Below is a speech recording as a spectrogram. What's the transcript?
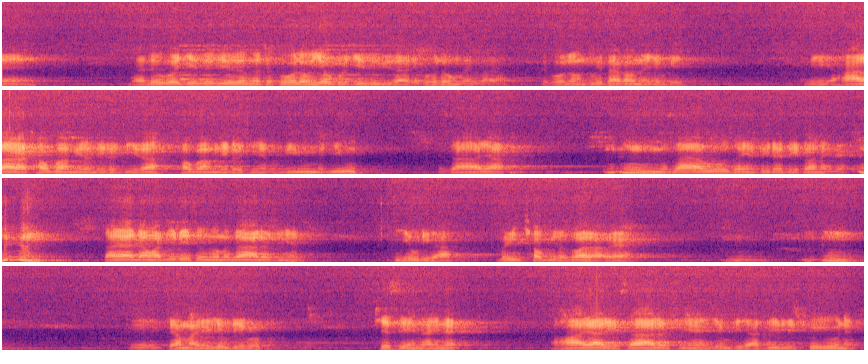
ဘယ်သူကိုကျေစုပြုလို့ဆိုတကိုယ်လုံးရုပ်ကိုကျေစုပြုတာတကိုယ်လုံးပဲသူကတကိုယ်လုံးသွေးသားကောင်းတဲ့ရုပ်တွေ ဒီအာဟာရကထောက်ပံ့ပြီးတော့နေလို့ဒီသားထောက်ပံ့မနေလို့ရှိရင်မပြီးဘူးမပြီးဘူးအစာရမစားဘူးဆိုရင်ပြည်တဲ့ပြည်သွားနိုင်တယ်ဒါရတောင်မှပြည့်ပြည့်စုံစုံမစားရလို့ရှိရင်ရုပ်တွေဟာပိန်း၆ပြီးတော့သွားတာပဲอืมအဲကျမ်းမာရေးရုပ်တွေကိုဖြစ်စေနိုင်တဲ့အာဟာရတွေစားရလို့ရှိရင်ရုပ်တွေဟာပြည့်ပြည့်ချွေးချွေးနဲ့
